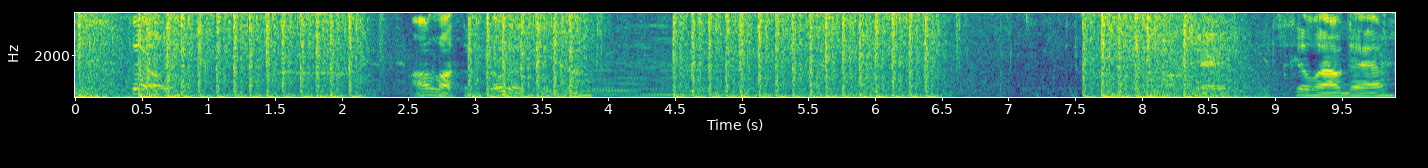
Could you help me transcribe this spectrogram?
it's still a lot of bullets, you know. Okay, it's still out there.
